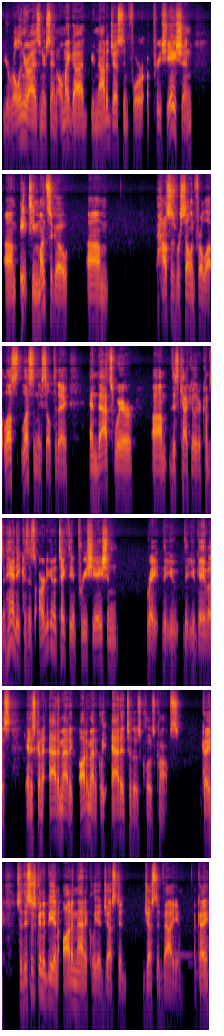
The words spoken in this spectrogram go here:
You're rolling your eyes and you're saying, oh my God, you're not adjusting for appreciation. Um, 18 months ago, um, houses were selling for a lot less, less than they sell today. And that's where um, this calculator comes in handy because it's already going to take the appreciation rate that you that you gave us and it's going to automatic automatically add it to those closed comps. Okay, so this is going to be an automatically adjusted adjusted value. Okay,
